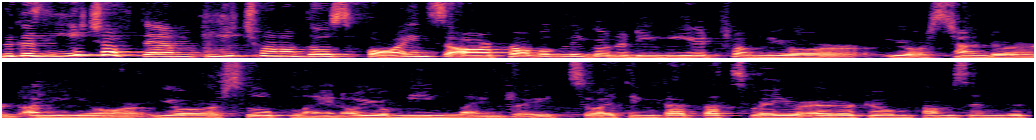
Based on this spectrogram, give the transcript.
because each of them each one of those points are probably going to deviate from your your standard i mean your your slope line or your mean line right so i think that that's where your error term comes in with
